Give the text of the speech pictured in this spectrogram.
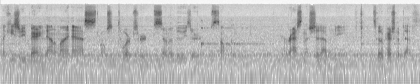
Like he should be bearing down on my ass, launching torps or sonobuoys or something. Harassing the shit out of me. Let's go to periscope depth.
